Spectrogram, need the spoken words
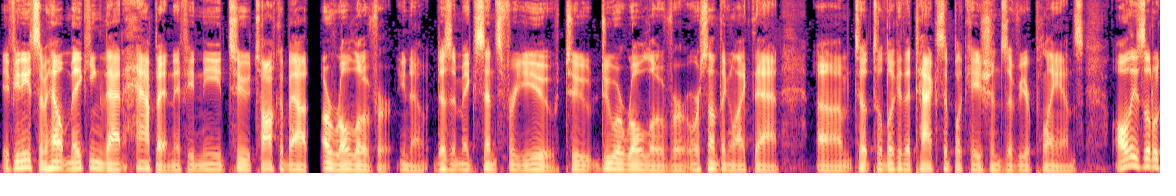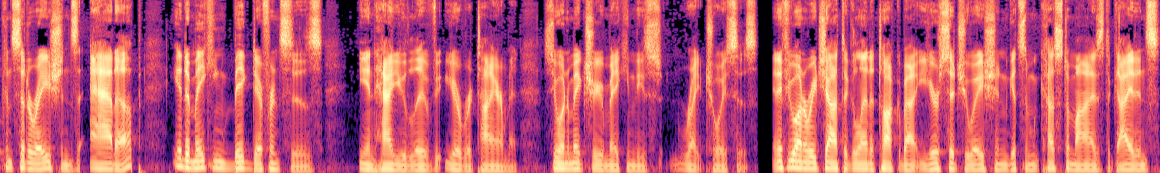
if you need some help making that happen, if you need to talk about a rollover, you know, does it make sense for you to do a rollover or something like that? Um, to, to look at the tax implications of your plans. All these little considerations add up into making big differences in how you live your retirement. So you want to make sure you're making these right choices. And if you want to reach out to Glenn to talk about your situation, get some customized guidance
